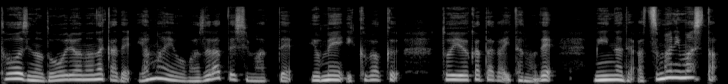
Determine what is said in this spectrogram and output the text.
当時の同僚の中で病を患ってしまって余命いくばくという方がいたので、みんなで集まりました。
